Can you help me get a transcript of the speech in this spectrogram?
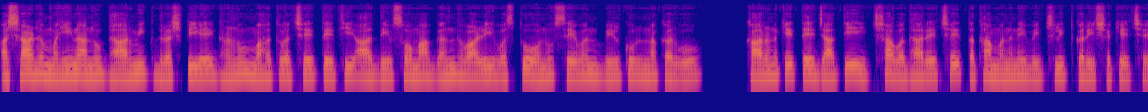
અષાઢ મહિનાનું ધાર્મિક દ્રષ્ટિએ ઘણું મહત્વ છે તેથી આ દિવસોમાં ગંધવાળી વસ્તુઓનું સેવન બિલકુલ ન કરવું. કારણ કે તે જાતિ ઈચ્છા વધારે છે તથા મનને વિચલિત કરી શકે છે.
